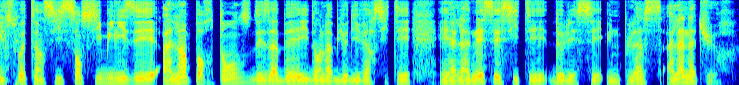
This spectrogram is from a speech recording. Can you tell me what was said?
Il souhaite ainsi sensibiliser à l'importance des abeilles dans la biodiversité et à la nécessité de laisser une place à la nature.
